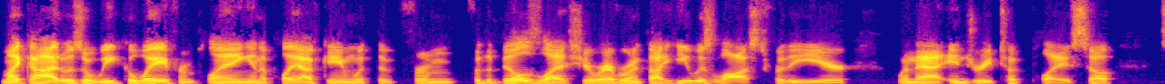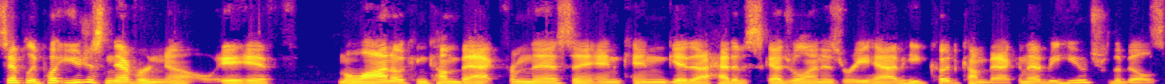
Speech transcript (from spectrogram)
Micah Hyde was a week away from playing in a playoff game with the from for the Bills last year, where everyone thought he was lost for the year when that injury took place. So simply put, you just never know. If Milano can come back from this and, and, can get ahead of schedule on his rehab, he could come back, and that'd be huge for the Bills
